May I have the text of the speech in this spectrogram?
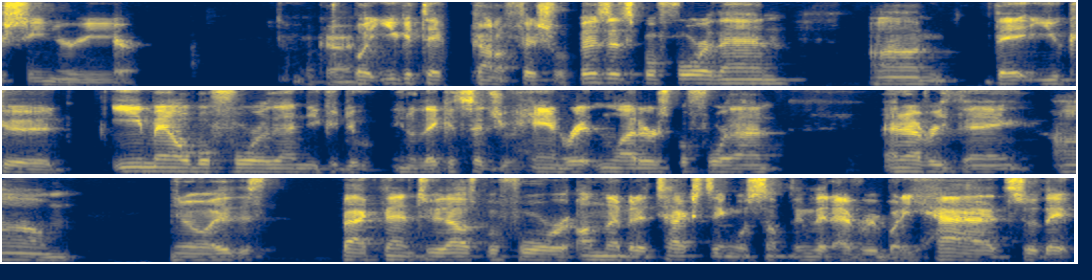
senior year. okay but you could take on official visits before then. Um, that you could email before then. You could do, you know, they could send you handwritten letters before then, and everything. Um, you know, it's back then too. That was before unlimited texting was something that everybody had. So they,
